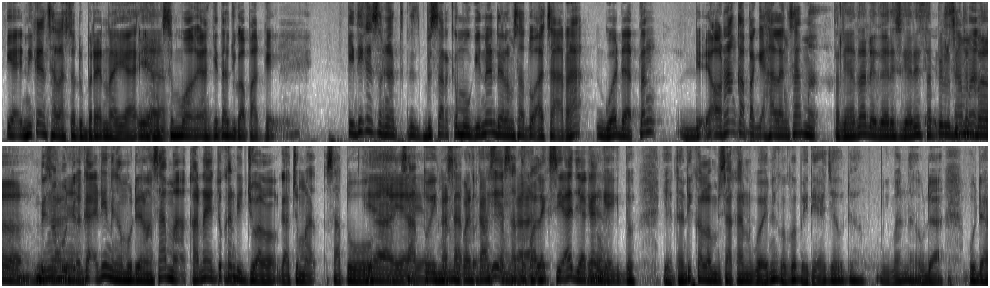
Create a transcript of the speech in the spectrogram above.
ya ini kan salah satu brand lah ya Iya. yang semua yang kita juga pakai. Ini kan sangat besar kemungkinan dalam satu acara gua datang orang nggak pakai hal yang sama. ternyata ada garis-garis tapi lebih sama tebel. dengan misalnya. model gak ini dengan model yang sama karena itu kan dijual gak cuma satu Iya, iya, satu iya. ini Kan satu custom, iya, satu kan? koleksi aja kan Iya. kayak gitu ya nanti kalau misalkan gue ini gue beda aja udah gimana udah udah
